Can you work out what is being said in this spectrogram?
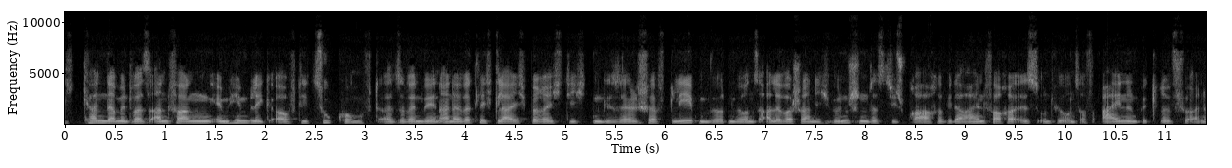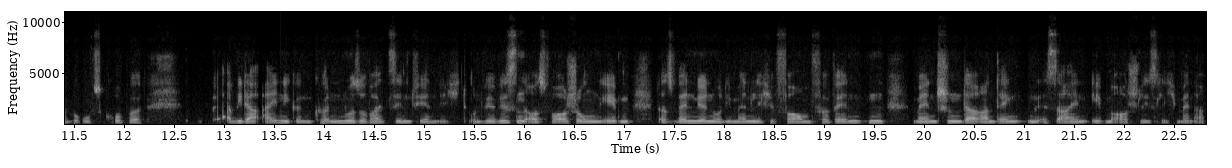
Ich kann damit was anfangen im Hinblick auf die Zukunft. Also wenn wir in einer wirklich gleichberechtigten Gesellschaft leben, würden wir uns alle wahrscheinlich wünschen, dass die Sprache wieder einfacher ist und wir uns auf einen Begriff für eine Berufsgruppe wieder einigen können. Nur so weit sind wir nicht. Und wir wissen aus Forschungen eben, dass wenn wir nur die männliche Form verwenden, Menschen daran denken, es seien eben ausschließlich Männer.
